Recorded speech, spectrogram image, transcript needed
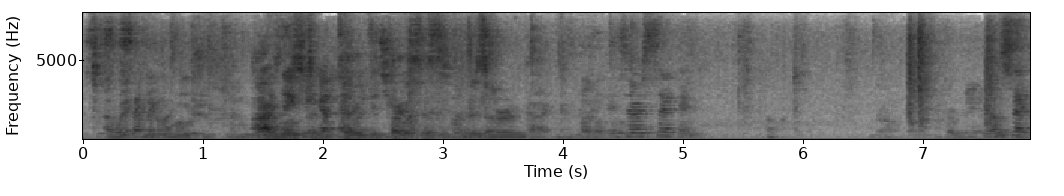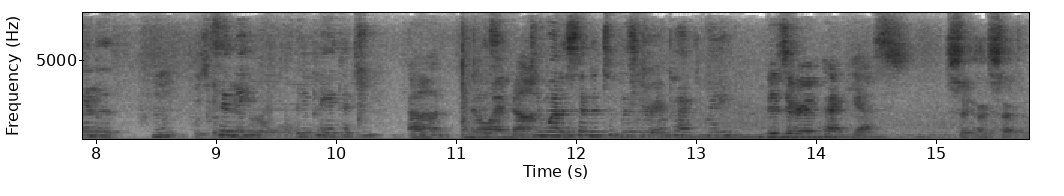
this is Make- the second a one. motion to move I on. move to Taking up that take the did you want place this as the one? visitor impact I committee. don't Is there a second? Or man- No was second, man? Hmm? Was it Cindy, man or are you paying attention? Uh, no, Is- I'm not. Do you wanna send it to visitor impact committee? Visitor impact, yes. Say, I second.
